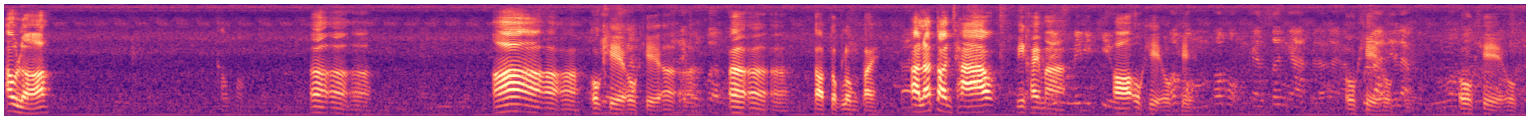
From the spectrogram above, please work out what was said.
เอาเหรอ เขาบอก เออเออเออ อ๋ออ๋ออ๋ออ๋อโอเค โอเคเออเออเออเออเออตอบตกลงไปอะแล้วตอนเช้ามีใครมา ไม่มีคิวอ๋อ โอเค โอเค เพราะผมเพราะผมแคนเซิลงานไปแล้วไงรับโอเคพื่นนี่แหละผมรู้ว่าโอเค โอเค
